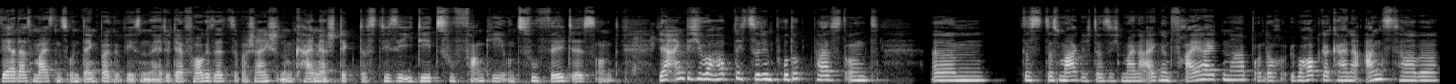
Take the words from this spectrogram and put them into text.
wäre das meistens undenkbar gewesen. Hätte der Vorgesetzte wahrscheinlich schon im Keim erstickt, dass diese Idee zu funky und zu wild ist und ja eigentlich überhaupt nicht zu dem Produkt passt. Und ähm, das, das mag ich, dass ich meine eigenen Freiheiten habe und auch überhaupt gar keine Angst habe,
